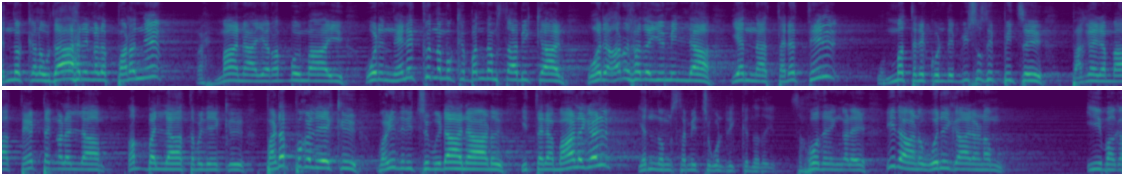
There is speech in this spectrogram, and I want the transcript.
എന്നൊക്കെയുള്ള ഉദാഹരണങ്ങൾ പറഞ്ഞ് റഹ്മാനായ റബ്ബുമായി ഒരു നിലക്കും നമുക്ക് ബന്ധം സ്ഥാപിക്കാൻ ഒരു അർഹതയുമില്ല എന്ന തരത്തിൽ ഉമ്മത്തിനെ കൊണ്ട് വിശ്വസിപ്പിച്ച് പകരം ആ തേട്ടങ്ങളെല്ലാം റബ്ബല്ലാത്തവരിലേക്ക് പടപ്പുകളിലേക്ക് വഴിതിരിച്ചു വിടാനാണ് ഇത്തരം ആളുകൾ എന്നും ശ്രമിച്ചുകൊണ്ടിരിക്കുന്നത്. സഹോദരങ്ങളെ ഇതാണ് ഒരു കാരണം. ഈ വക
